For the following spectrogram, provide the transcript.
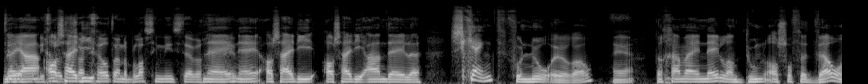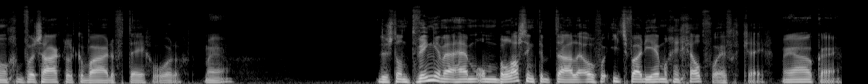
Nou ja, als hij die- geld aan de Belastingdienst te hebben Nee, gegeven? nee als, hij die, als hij die aandelen schenkt voor 0 euro... Ja, dan gaan wij in Nederland doen alsof het wel een zakelijke waarde vertegenwoordigt. maar ja. Dus dan dwingen we hem om belasting te betalen over iets waar hij helemaal geen geld voor heeft gekregen. Maar ja, oké.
